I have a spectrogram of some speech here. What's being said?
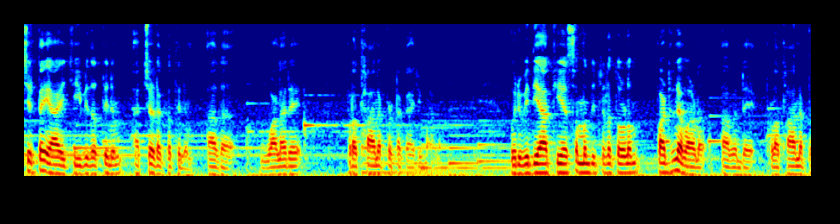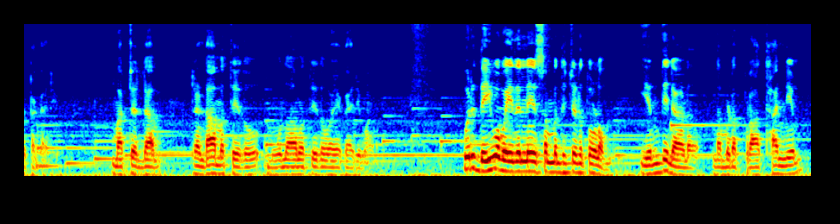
ചിട്ടയായ ജീവിതത്തിനും അച്ചടക്കത്തിനും അത് വളരെ പ്രധാനപ്പെട്ട കാര്യമാണ്. ഒരു വിദ്യാർത്ഥിയെ സംബന്ധിച്ചിടത്തോളം പഠനമാണ് അവന്റെ പ്രധാനപ്പെട്ട കാര്യം. മറ്റെല്ലാം രണ്ടാമത്തേതോ മൂന്നാമത്തേതോ ആയ കാര്യമാണ്. ഒരു ദൈവ പൈതലിനെ സംബന്ധിച്ചിടത്തോളം എന്തിനാണ് നമ്മുടെ പ്രാധാന്യം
